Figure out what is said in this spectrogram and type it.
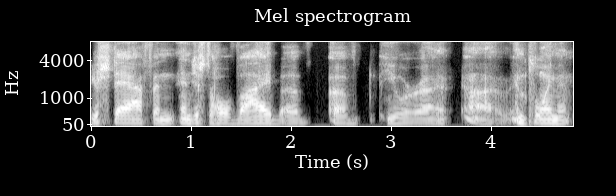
your staff and and just the whole vibe of of your uh, uh employment?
